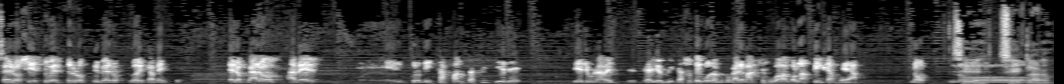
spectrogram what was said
Pero sí estuve entre los primeros, lógicamente. Pero claro, a ver, el cronista fantasy tiene, tiene una o sea, yo en mi caso tengo una, porque además se jugaba con las picas, vea, ¿no? Sí, No- sí, claro.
